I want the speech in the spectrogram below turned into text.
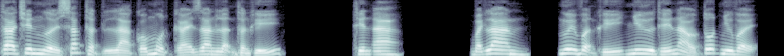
Ta trên người xác thật là có một cái gian lận thần khí. Thiên A. Bạch Lan, ngươi vận khí như thế nào tốt như vậy?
